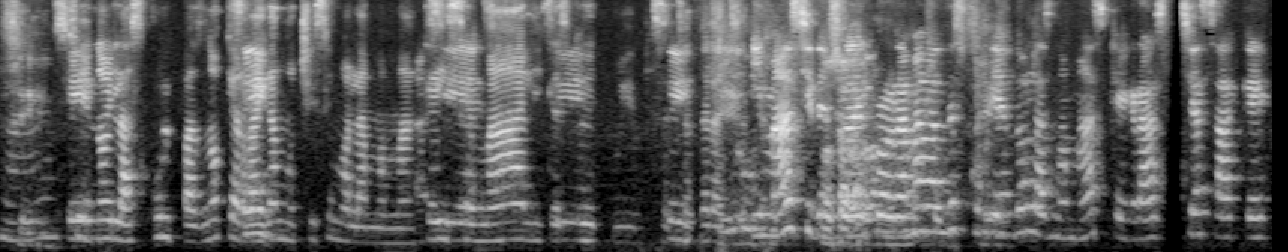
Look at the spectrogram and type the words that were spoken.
sí. sí. no, y las culpas, ¿no? Que arraigan muchísimo a la mamá, que hice mal y que estoy, etcétera, Y más si dentro del programa van descubriendo las mamás que gracias a que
